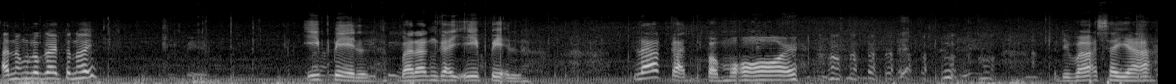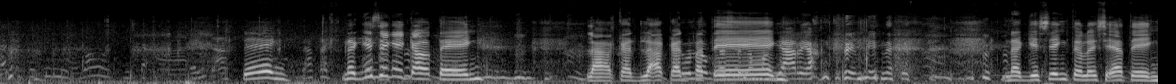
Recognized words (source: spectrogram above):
Anong lugar to, Noy? Ipil. Barangay Ipil. Lakad pa more. Di ba? Saya. Teng. Nagising ikaw, Teng. Lakad, lakad pa, Teng. nangyari ang krimen. Nagising tuloy si Ating.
